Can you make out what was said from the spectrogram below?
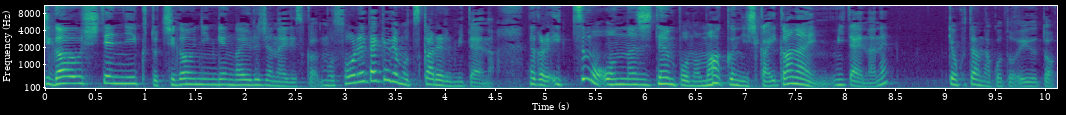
違う視点に行くと違う人間がいるじゃないですか。もうそれだけでも疲れるみたいな。だからいつも同じ店舗のマークにしか行かないみたいなね。極端なことを言うと。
